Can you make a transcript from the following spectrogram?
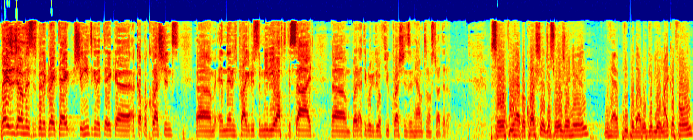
Ladies and gentlemen, this has been a great day. Shaheen's going to take uh, a couple questions, um, and then he's probably going to do some media off to the side. Um, but I think we're going to do a few questions, and Hamilton will start that up. Here you go. So if you have a question, just raise your hand. We have people that will give you a microphone.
